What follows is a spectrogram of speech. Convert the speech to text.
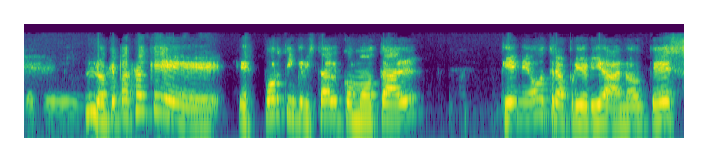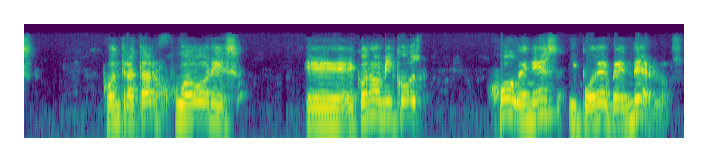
Que... Lo que pasa es que Sporting Cristal como tal tiene otra prioridad, ¿no? Que es contratar jugadores eh, económicos jóvenes y poder venderlos.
